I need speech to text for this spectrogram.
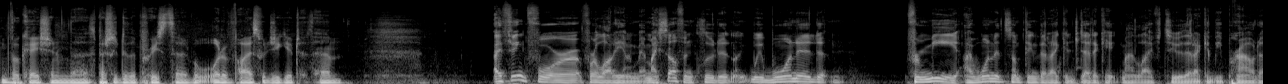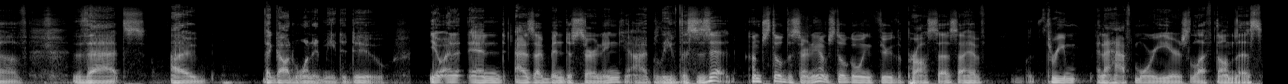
vocation, uh, especially to the priesthood? What, what advice would you give to them? I think for for a lot of young men, myself included, like we wanted for me, I wanted something that I could dedicate my life to, that I could be proud of, that I that God wanted me to do. You know, and, and as I've been discerning, I believe this is it. I'm still discerning. I'm still going through the process. I have three and a half more years left on this.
